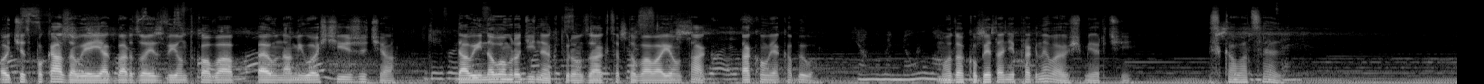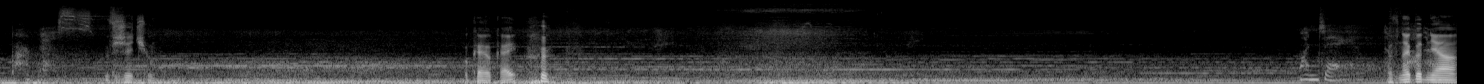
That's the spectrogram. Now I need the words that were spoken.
Ojciec pokazał jej, jak bardzo jest wyjątkowa, pełna miłości i życia. Dał jej nową rodzinę, którą zaakceptowała ją tak, taką jaka była. Młoda kobieta nie pragnęła już śmierci. Zyskała cel w życiu. Okej, okej. Pewnego dnia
